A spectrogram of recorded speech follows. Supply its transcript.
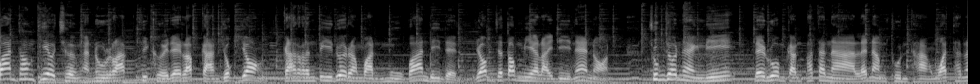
บ้านท่องเที่ยวเชิงอนุรักษ์ที่เคยได้รับการยกย่อง การันตีด้วยรางวัลหมู่บ้านดีเด่น ย่อมจะต้องมีอะไรดีแน่นอน ชุมชนแห่งนี้ได้ร่วมกันพัฒนาและนำทุนทางวัฒน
